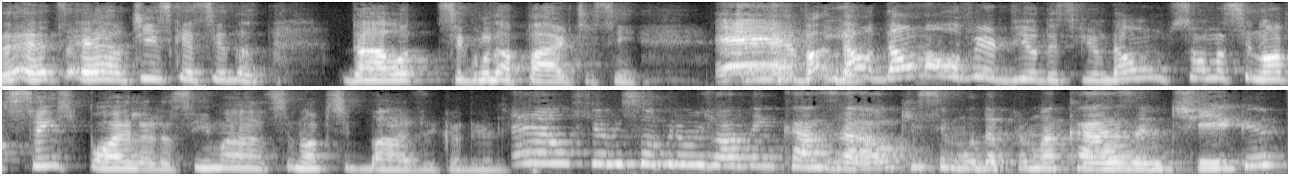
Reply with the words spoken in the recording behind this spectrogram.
eu tinha esquecido da, da segunda parte, assim. É, é dá, dá, uma overview desse filme, dá um, só uma sinopse sem spoiler, assim, uma sinopse básica dele. É um filme sobre um jovem casal que se muda para uma casa antiga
